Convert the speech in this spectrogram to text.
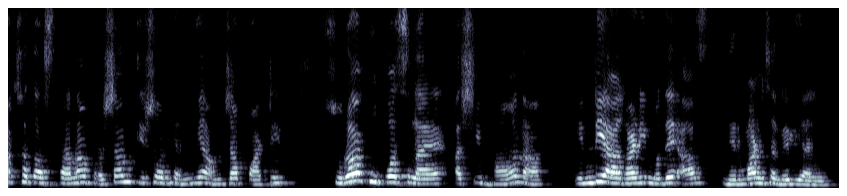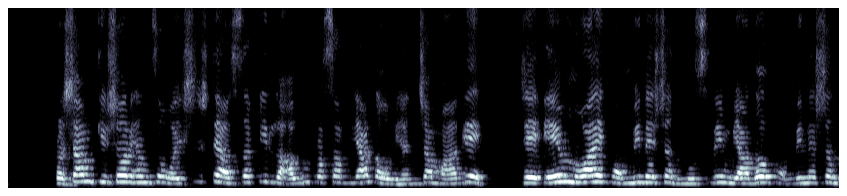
आखत असताना प्रशांत किशोर यांनी आमच्या पाठीत सुराख उपसलाय अशी भावना हिंदी आघाडीमध्ये आज निर्माण झालेली आहे. प्रशांत किशोर यांचं वैशिष्ट्य असं की लालू प्रसाद यादव यांच्या मागे जे एम वाय कॉम्बिनेशन मुस्लिम यादव कॉम्बिनेशन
